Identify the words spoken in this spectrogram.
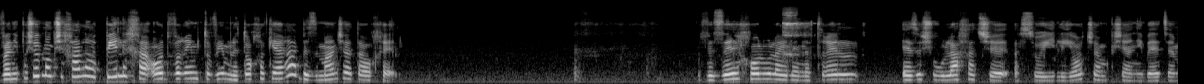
ואני פשוט ממשיכה להפיל לך עוד דברים טובים לתוך הקערה בזמן שאתה אוכל. וזה יכול אולי לנטרל איזשהו לחץ שעשוי להיות שם כשאני בעצם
